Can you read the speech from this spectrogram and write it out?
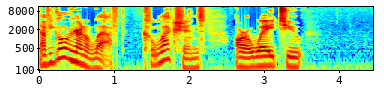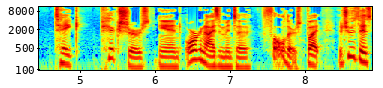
Now, if you go over here on the left, collections are a way to take pictures and organize them into folders. But the truth is,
